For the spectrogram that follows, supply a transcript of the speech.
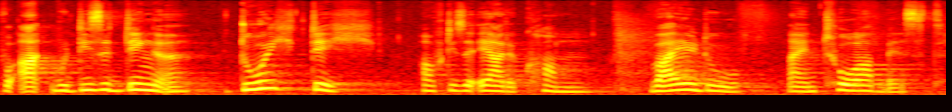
wo, wo diese Dinge durch dich auf diese Erde kommen, weil du ein Tor bist,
